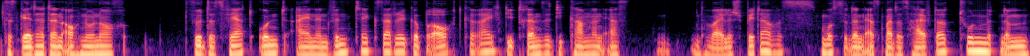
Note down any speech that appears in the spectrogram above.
Das Geld hat dann auch nur noch für das Pferd und einen Windtech-Sattel gebraucht gereicht. Die Trense, die kam dann erst eine Weile später. Was musste dann erstmal das Halfter tun mit einem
